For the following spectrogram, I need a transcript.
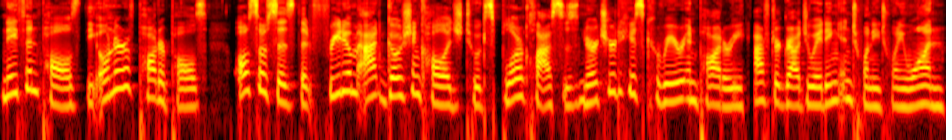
Nathan Pauls, the owner of Potter Pauls, also says that freedom at Goshen College to explore classes nurtured his career in pottery after graduating in 2021.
